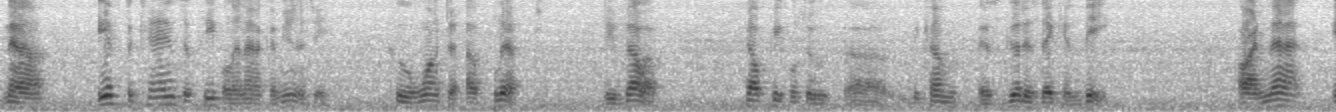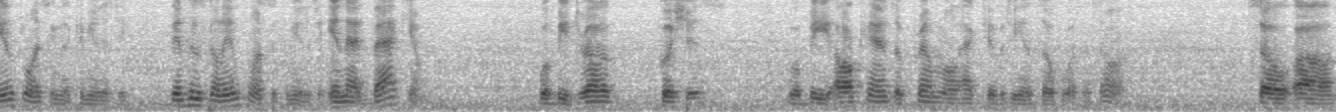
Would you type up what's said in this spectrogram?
Now, if the kinds of people in our community who want to uplift, develop, help people to uh, become as good as they can be, are not influencing the community, then who's going to influence the community? In that vacuum will be drug pushes, will be all kinds of criminal activity and so forth and so on. So uh,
